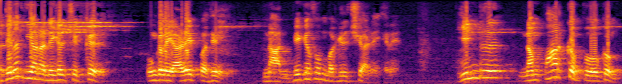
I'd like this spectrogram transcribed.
தினத்தியான நிகழ்ச்சிக்கு உங்களை அழைப்பதில் நான் மிகவும் மகிழ்ச்சி அடைகிறேன். இன்று நம் பார்க்க போகும்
